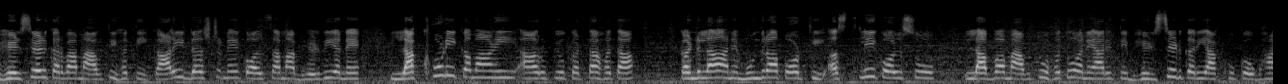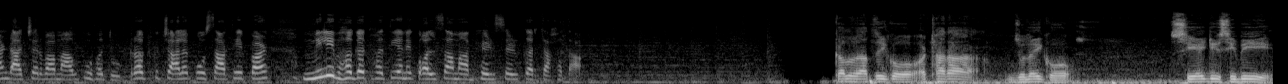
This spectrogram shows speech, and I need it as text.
ભેળસેળ કરવામાં આવતી હતી. કાળી ડસ્ટને કોલસામાં ભેળવી અને લાખોની કમાણી આ રૂપિયો કરતા હતા. કંડલા અને મુન્દ્રા પોર્ટથી અસલી કોલસો લાવવામાં આવતું હતું અને આ રીતે ભેળસેળ કરી આખું કૌભાંડ આચરવામાં આવતું હતું. ટ્રક ચાલકો સાથે પણ મિલીભગત હતી અને કોલસામાં ભેળસેળ કરતા હતા. कल रात्रि को 18 जुलाई को सीआईडी सीबी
